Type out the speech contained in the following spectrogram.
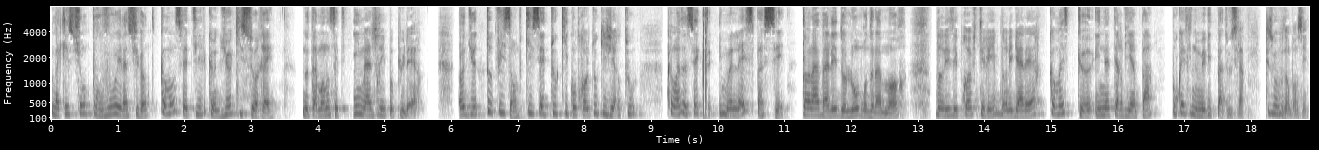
Ma question pour vous est la suivante. Comment se fait-il qu'un Dieu qui serait, notamment dans cette imagerie populaire, un Dieu tout-puissant, qui sait tout, qui contrôle tout, qui gère tout, Comment ça se fait qu'il me laisse passer dans la vallée de l'ombre de la mort, dans les épreuves terribles, dans les galères? Comment est-ce qu'il n'intervient pas? Pourquoi est-ce qu'il ne m'évite pas tout cela Qu'est-ce que vous en pensez?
